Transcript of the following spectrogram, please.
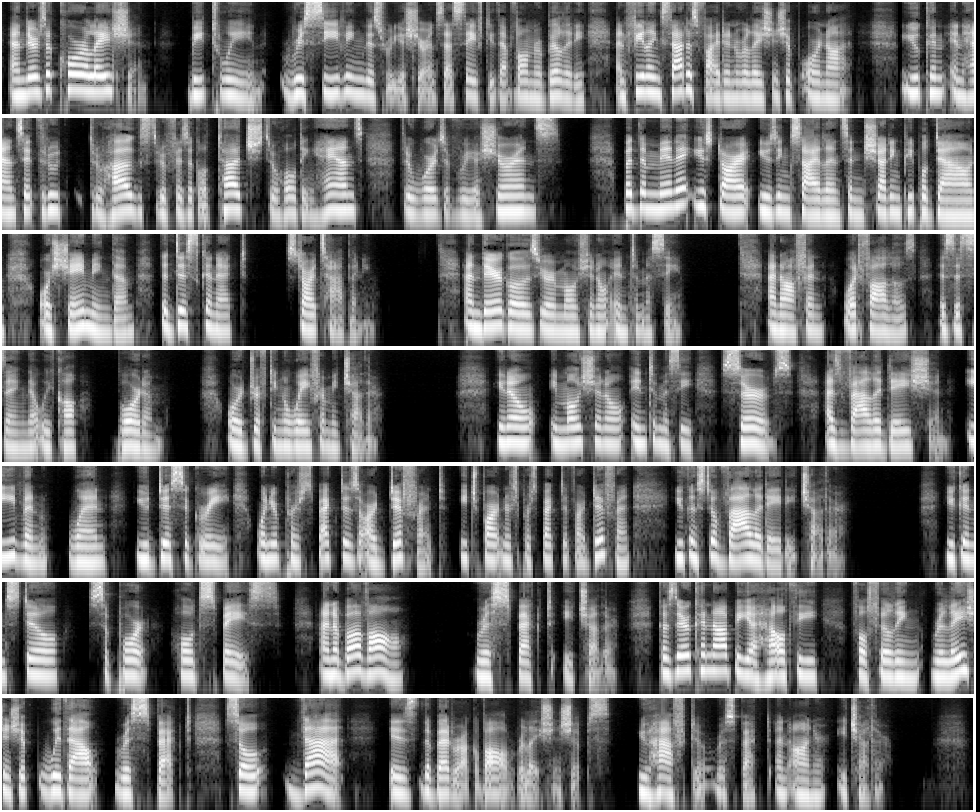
And there's a correlation between receiving this reassurance, that safety, that vulnerability, and feeling satisfied in a relationship or not. You can enhance it through through hugs, through physical touch, through holding hands, through words of reassurance. But the minute you start using silence and shutting people down or shaming them, the disconnect starts happening. And there goes your emotional intimacy. And often what follows is this thing that we call boredom or drifting away from each other. You know, emotional intimacy serves as validation, even when you disagree, when your perspectives are different, each partner's perspective are different, you can still validate each other. You can still support, hold space, and above all, respect each other. Because there cannot be a healthy, fulfilling relationship without respect. So that is the bedrock of all relationships. You have to respect and honor each other.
